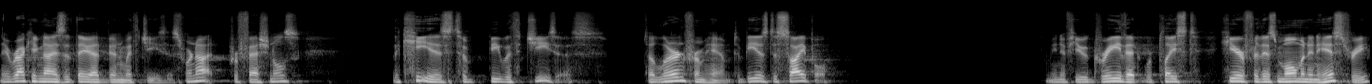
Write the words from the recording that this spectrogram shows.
They recognized that they had been with Jesus. We're not professionals. The key is to be with Jesus, to learn from him, to be his disciple. I mean, if you agree that we're placed here for this moment in history,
